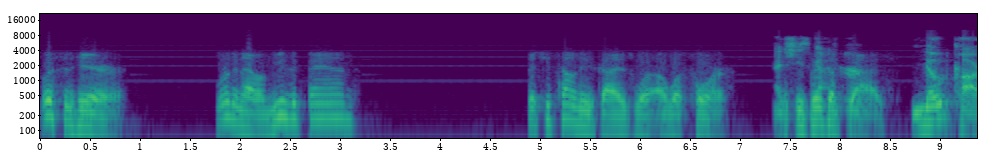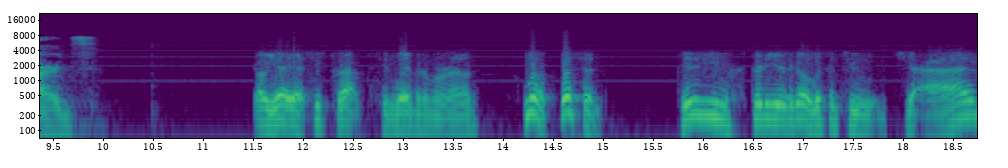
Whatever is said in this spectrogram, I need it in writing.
Listen here, we're gonna have a music band. But she's telling these guys what uh, what for. And she she's brings got up her jazz. note cards. Oh yeah, yeah. She's prepped. She's waving them around. Look, listen. Didn't you thirty years ago listen to jazz?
